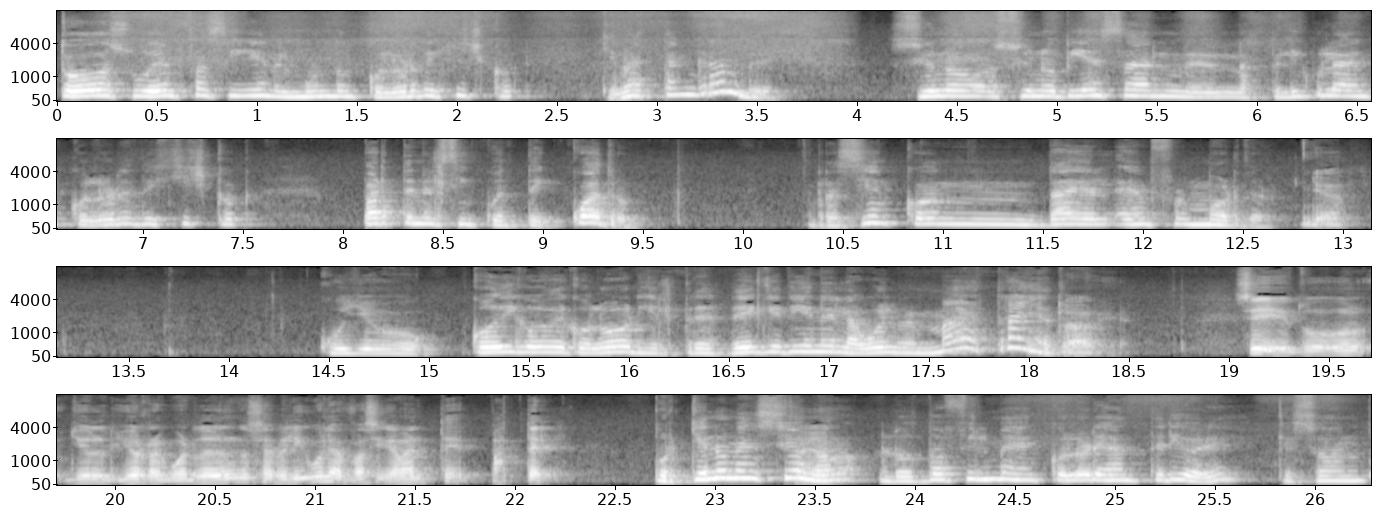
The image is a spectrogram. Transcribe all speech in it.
Todo su énfasis en el mundo en color de Hitchcock, que no es tan grande. Si uno, si uno piensa en las películas en colores de Hitchcock, parte en el 54, recién con Dial M for Murder, cuyo código de color y el 3D que tiene la vuelven más extraña. Claro. todavía. Sí, tú, yo, yo recuerdo viendo esa película, básicamente pastel. ¿Por qué no menciono los dos filmes en colores anteriores, que son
